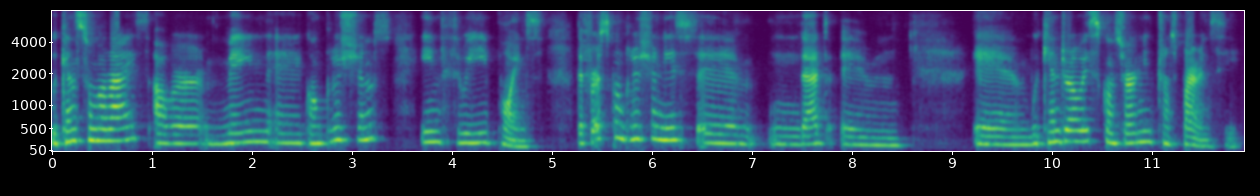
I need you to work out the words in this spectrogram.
we can summarize our main uh, conclusions in three points. The first conclusion is um, that um, um, we can draw is concerning transparency.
